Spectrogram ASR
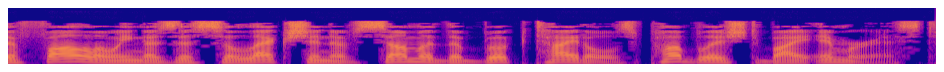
The following is a selection of some of the book titles published by IMarEST,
